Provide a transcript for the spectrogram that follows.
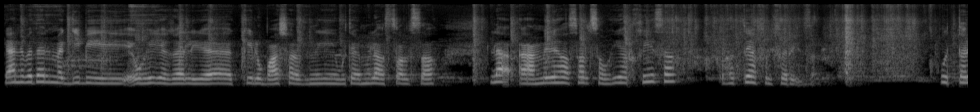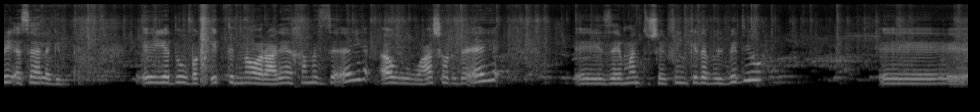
يعني بدل ما تجيبي وهي غالية كيلو بعشرة جنيه وتعمليها صلصة لا اعمليها صلصة وهي رخيصة وحطيها في الفريزر. والطريقة سهلة جدا. إيه يا دوبك ات النار عليها خمس دقايق أو عشر دقايق إيه زي ما أنتوا شايفين كده في الفيديو. إيه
